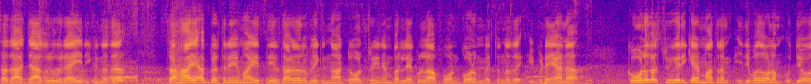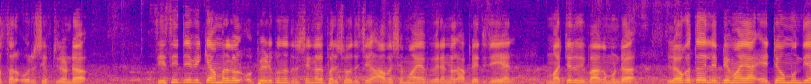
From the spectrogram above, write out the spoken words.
സദാ ജാഗരൂകരായി ഇരിക്കുന്നത്. സഹായ അഭ്യർത്ഥനയുമായി തീർത്ഥാടകർ വിളിക്കുന്ന ടോൾ ഫ്രീ നമ്പറിലേക്കുള്ള ഫോൺ കോളും എത്തുന്നത് ഇവിടെയാണ്. കോളുകൾ സ്വീകരിക്കാൻ മാത്രം ഇരുപതോളം ഉദ്യോഗസ്ഥർ ഒരു ഷിഫ്റ്റിലുണ്ട്. സി സി ടി വി ക്യാമറകൾ ഒപ്പിയെടുക്കുന്ന ദൃശ്യങ്ങൾ പരിശോധിച്ച് ആവശ്യമായ വിവരങ്ങൾ അപ്ഡേറ്റ് ചെയ്യാൻ മറ്റൊരു വിഭാഗമുണ്ട്. ലോകത്ത് ലഭ്യമായ ഏറ്റവും മുന്തിയ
